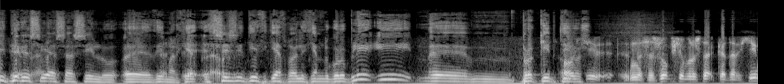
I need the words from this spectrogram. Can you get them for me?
υπηρεσίας υπηρεσίας ασύλου, ε, Δήμαρχε. Συζητήθηκε αυτό αλήθεια με τον Κουρουπλή ή ε, προκύπτει Όχι, να σας πω πιο μπροστά. Καταρχήν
